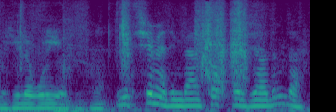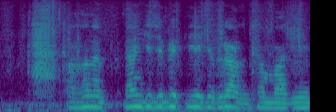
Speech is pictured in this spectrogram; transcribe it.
Mesela vuruyor. Yetişemedim ben çok kıracaktım da. Aha ben gece bekleyece kırardım sen bana diye.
